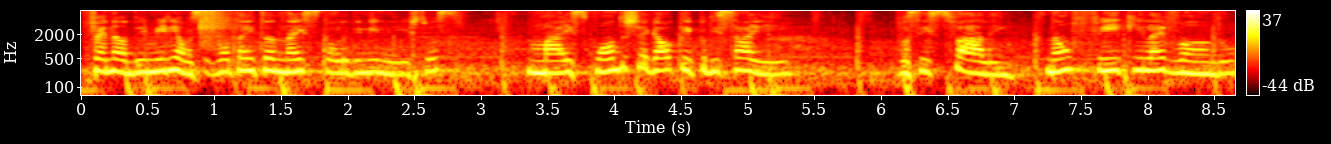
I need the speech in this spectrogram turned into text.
Fernando e Miriam, vocês vão estar entrando na escola de ministros, mas quando chegar o tempo de sair, vocês falem, não fiquem levando.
